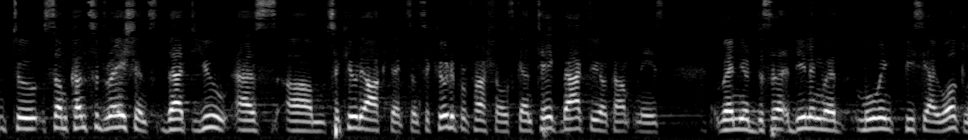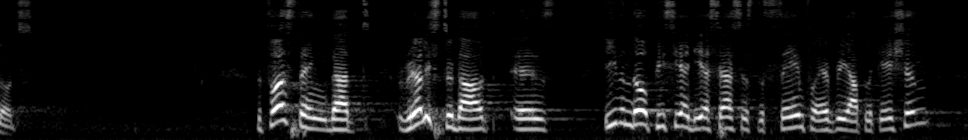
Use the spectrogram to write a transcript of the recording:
into some considerations that you as um, security architects and security professionals can take back to your companies when you're dealing with moving PCI workloads. The first thing that really stood out is even though PCI DSS is the same for every application,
